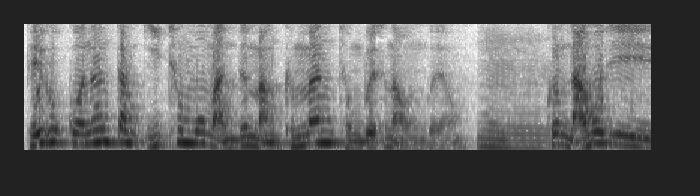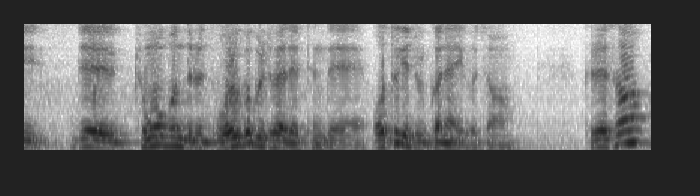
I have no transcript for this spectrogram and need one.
배급권은 딱 2,000모 만든 만큼만 정부에서 나오는 거예요. 음, 그럼 나머지 이제 종업원들은 월급을 줘야 될 텐데 어떻게 줄 거냐 이거죠. 그래서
